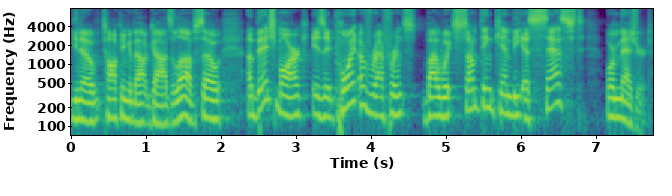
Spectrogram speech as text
you know, talking about God's love. So, a benchmark is a point of reference by which something can be assessed or measured.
